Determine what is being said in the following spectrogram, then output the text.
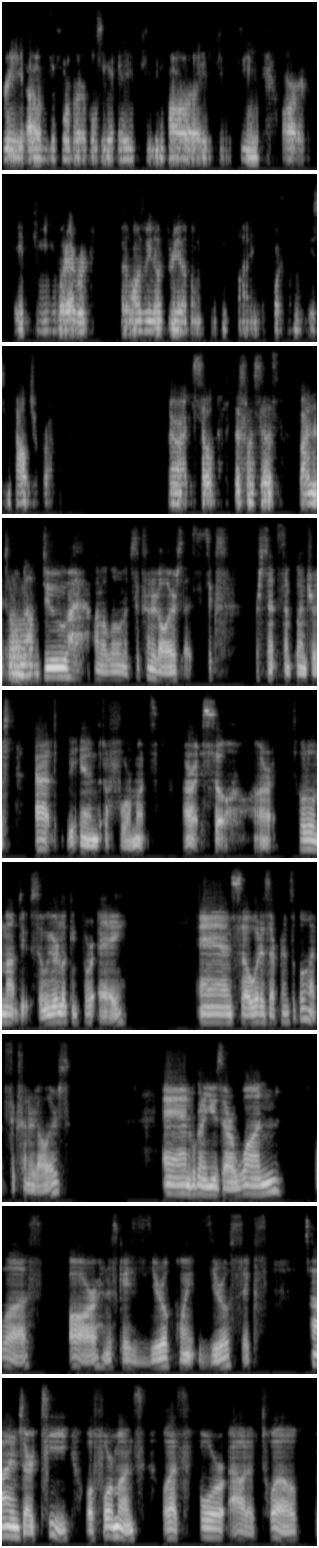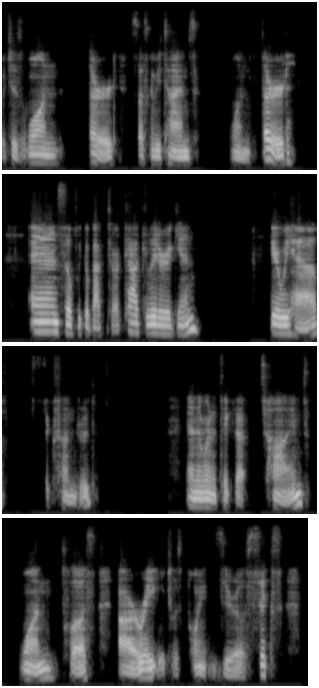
three of the four variables, either A, P, R, A, P, T, or A, P, whatever, but as long as we know three of them, we can find the fourth one using algebra. All right, so this one says Find the total amount due on a loan of $600 at 6% simple interest at the end of four months. All right, so, all right, total amount due. So we were looking for A. And so what is our principal? That's $600. And we're going to use our 1 plus R, in this case 0 0.06, times our T. Well, four months, well, that's 4 out of 12, which is 1 third. So that's going to be times one third. And so if we go back to our calculator again, here we have 600. And then we're going to take that times 1 plus our rate, which was 0.06,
